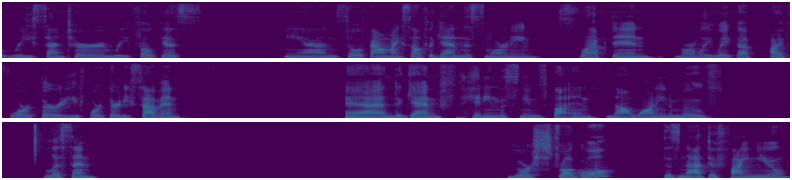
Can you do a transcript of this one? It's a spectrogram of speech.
recenter and refocus. And so I found myself again this morning, slept in, normally wake up by 4:30, 4:37. And again, hitting the snooze button, not wanting to move. Listen, your struggle does not define you.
